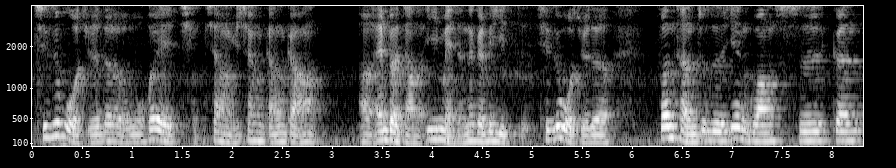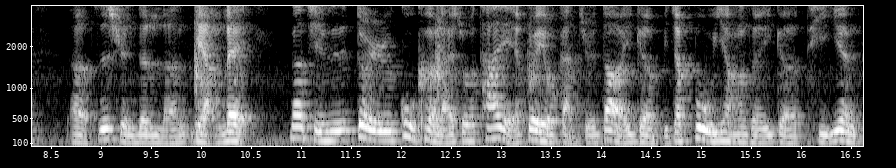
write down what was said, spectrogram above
其实我觉得我会倾向于像刚刚呃 Amber 讲的医美的那个例子，其实我觉得分成就是验光师跟呃咨询的人两类。那其实对于顾客来说，他也会有感觉到一个比较不一样的一个体验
